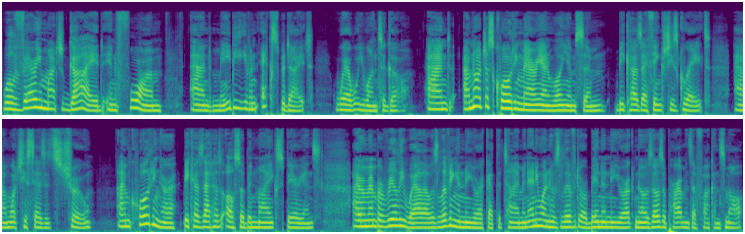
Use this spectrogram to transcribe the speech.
will very much guide, inform, and maybe even expedite where we want to go. And I'm not just quoting Marianne Williamson because I think she's great and what she says is true. I'm quoting her because that has also been my experience. I remember really well, I was living in New York at the time, and anyone who's lived or been in New York knows those apartments are fucking small.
